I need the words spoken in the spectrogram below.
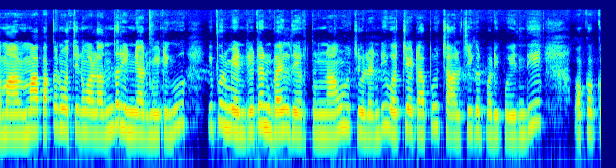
మా మా పక్కన వచ్చిన వాళ్ళందరూ విన్నారు మీటింగు. ఇప్పుడు మేము రిటర్న్ బయలుదేరుతున్నాము. చూడండి. వచ్చేటప్పుడు చాలా చీకటి పడిపోయింది. ఒక్కొక్క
